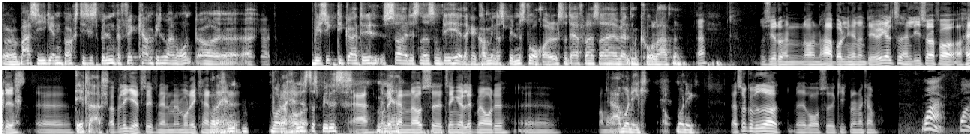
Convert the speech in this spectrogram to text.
og jeg vil bare sige igen, Box, de skal spille en perfekt kamp hele vejen rundt, og, og hvis ikke de gør det, så er det sådan noget som det her, der kan komme ind og spille en stor rolle, så derfor så har jeg valgt med Cole Hartman. Ja. Nu siger du, han, når han har bolden i hænderne, det er jo ikke altid, han lige sørger for at have det. Øh, det er klart. I hvert fald ikke i FC-finalen, men må ikke han... Hvor der, han, øh, hvor der handles, der spilles. Ja, må ikke ja. han også uh, tænke lidt mere over det øh, fremover. Ja, må ikke. Jo. Må ikke. Lad os så gå videre med vores uh, kig på den her kamp. Why? Why?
